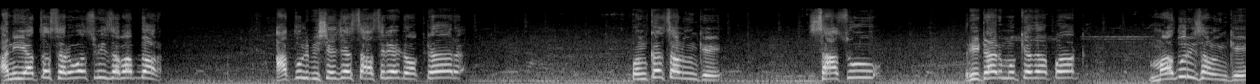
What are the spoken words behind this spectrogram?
आणि याचं सर्वस्वी जबाबदार अतुल भिशेचे सासरे डॉक्टर पंकज साळुंके सासू रिटायर मुख्याध्यापक माधुरी साळुंके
